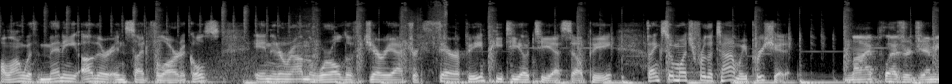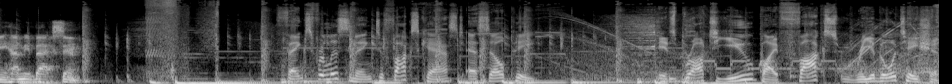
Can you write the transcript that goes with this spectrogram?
along with many other insightful articles in and around the world of geriatric therapy, PTOT SLP. Thanks so much for the time. We appreciate it. My pleasure, Jimmy. Have me back soon. Thanks for listening to Foxcast SLP. It's brought to you by Fox Rehabilitation.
